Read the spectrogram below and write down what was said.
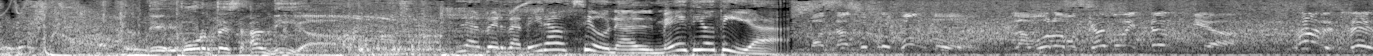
Deportes al día. La verdadera opción al mediodía. Pasazo profundo. La bola buscando distancia. Puede ser.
